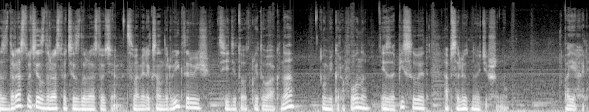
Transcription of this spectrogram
Здравствуйте, здравствуйте, здравствуйте. С вами Александр Викторович, сидит у открытого окна, у микрофона и записывает абсолютную тишину. Поехали.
